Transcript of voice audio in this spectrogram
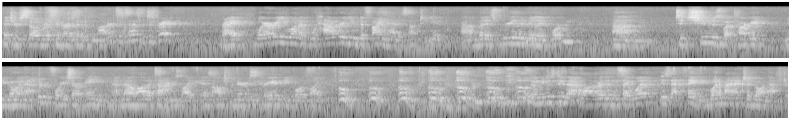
that you're so risk averse that it was a moderate success, which is great right? Wherever you want to, however you define that is up to you. Um, but it's really, really important um, to choose what target you're going after before you start aiming. I know a lot of times, like as entrepreneurs and creative people, it's like, ooh, ooh, ooh, ooh, ooh, ooh, ooh, and we just do that a lot rather than say, what is that thing? What am I actually going after,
